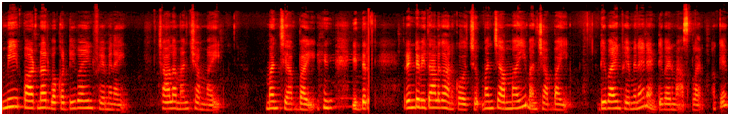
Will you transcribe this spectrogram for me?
మీ పార్ట్నర్ ఒక డివైన్ ఫెమినైన్. చాలా మంచి అమ్మాయి. మంచి అబ్బాయి. ఇద్దరు రెండు విధాలుగా అనుకోవచ్చు. మంచి అమ్మాయి మంచి అబ్బాయి. Divine feminine and divine masculine okay?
